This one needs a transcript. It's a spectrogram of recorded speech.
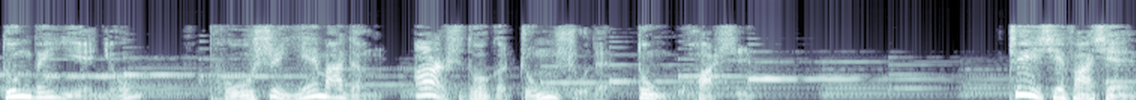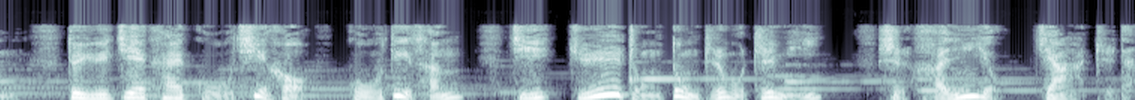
东北野牛、普氏野马等二十多个种属的动物化石。这些发现对于揭开古气候、古地层及绝种动植物之谜是很有价值的。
